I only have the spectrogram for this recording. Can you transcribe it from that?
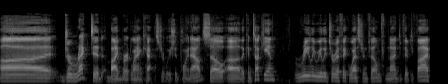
Uh, directed by Burt Lancaster, we should point out. So uh, the Kentuckian, really really terrific Western film from 1955.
